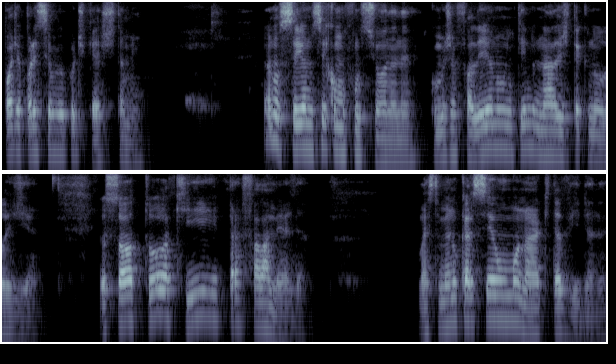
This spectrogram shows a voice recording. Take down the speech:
pode aparecer o meu podcast também. Eu não sei, eu não sei como funciona, né? Como eu já falei, eu não entendo nada de tecnologia. Eu só tô aqui pra falar merda. Mas também não quero ser um monarca da vida, né?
